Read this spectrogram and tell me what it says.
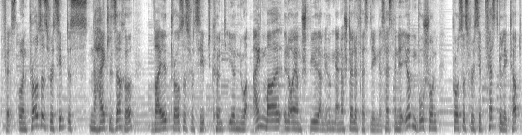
fest. Und Process Receipt ist eine heikle Sache, weil Process Receipt könnt ihr nur einmal in eurem Spiel an irgendeiner Stelle festlegen. Das heißt, wenn ihr irgendwo schon Process Receipt festgelegt habt,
